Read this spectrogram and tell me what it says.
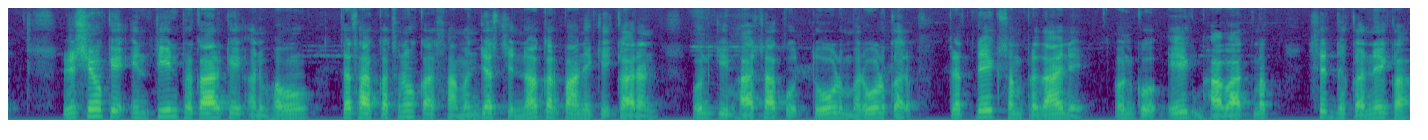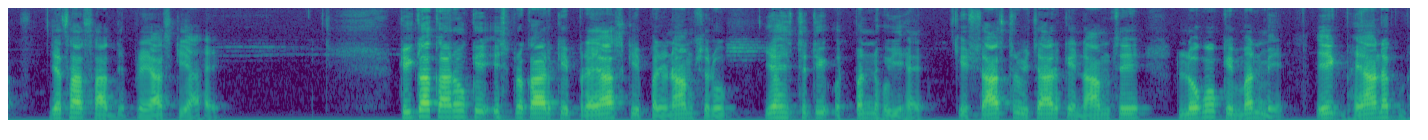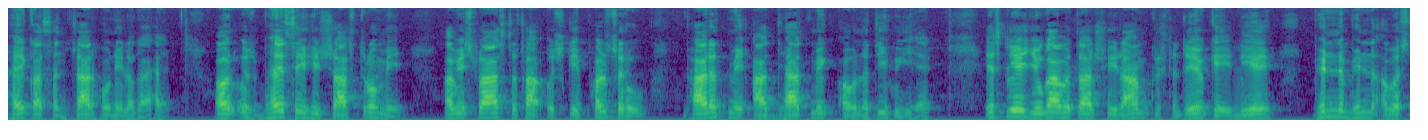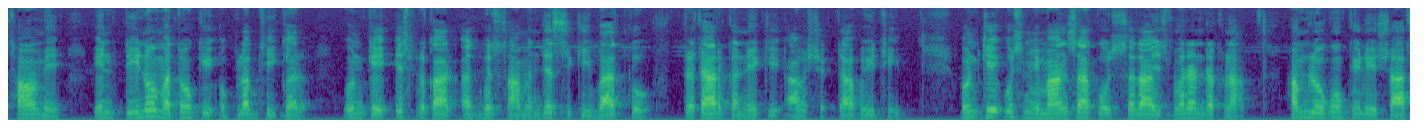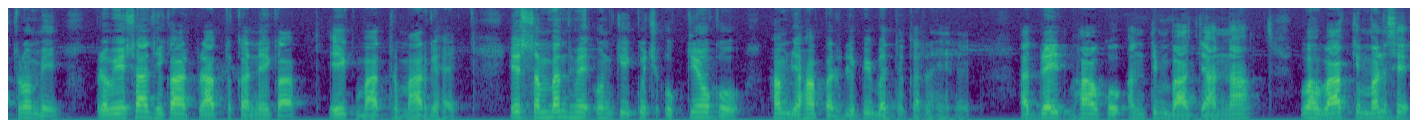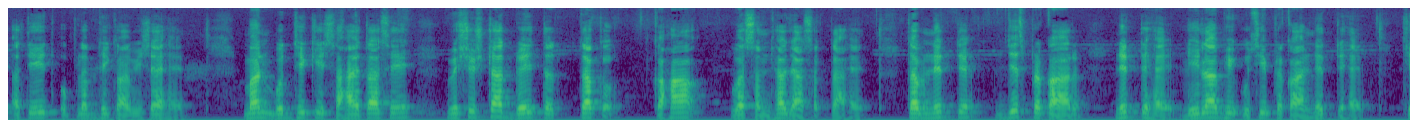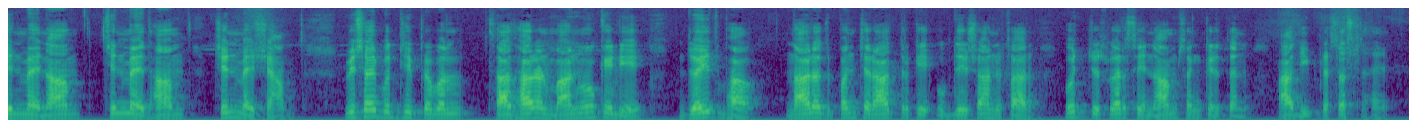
ऋषियों के इन तीन प्रकार के अनुभवों तथा कथनों का सामंजस्य न कर पाने के कारण उनकी भाषा को तोड़ मरोड़ कर प्रत्येक संप्रदाय ने उनको एक भावात्मक सिद्ध करने का यथासाध्य प्रयास किया है। टीकाकारों के इस प्रकार के प्रयास के परिणाम स्वरूप यह स्थिति उत्पन्न हुई है कि शास्त्र विचार के नाम से लोगों के मन में एक भयानक भय का संचार होने लगा है और उस भय से ही शास्त्रों में अविश्वास तथा उसके फलस्वरूप भारत में आध्यात्मिक अवनति हुई है। इसलिए युगावतार श्री रामकृष्ण देव के लिए भिन्न भिन्न अवस्थाओं में इन तीनों मतों की उपलब्धि कर उनके इस प्रकार अद्भुत सामंजस्य की बात को प्रचार करने की आवश्यकता हुई थी। उनकी उस मीमांसा को सदा स्मरण रखना हम लोगों के लिए शास्त्रों में प्रवेशाधिकार प्राप्त करने का एकमात्र मार्ग है। इस संबंध में उनकी कुछ उक्तियों को हम यहाँ पर लिपिबद्ध कर रहे हैं। अद्वैत भाव को अंतिम बात जानना, वह वाक्य मन से अतीत उपलब्धि का विषय है। मन बुद्धि की सहायता से विशिष्टाद्वैत तक कहाँ वह समझा जा सकता है। तब नित्य, जिस प्रकार नित्य है, लीला भी उसी प्रकार नित्य है। चिन्मय नाम, चिन्मय धाम चिन्मय श्याम। विषय बुद्धि प्रबल, साधारण मानवों के लिए द्वैत भाव, नारद पंचरात्र के उपदेशानुसार उच्च स्वर से नाम संकीर्तन आदि प्रशस्त है।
